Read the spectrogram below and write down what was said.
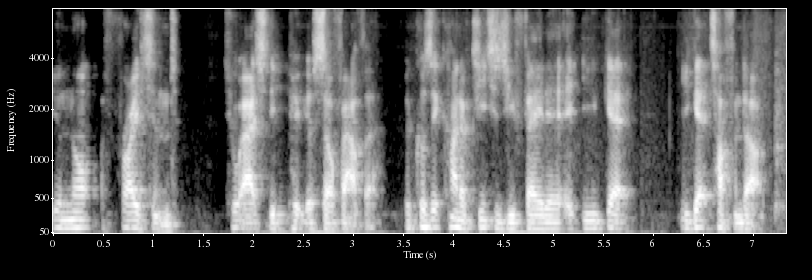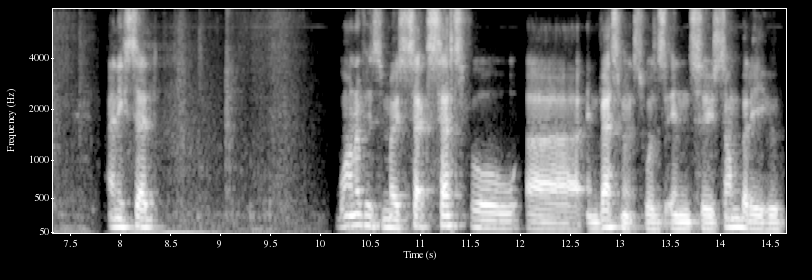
you're not frightened to actually put yourself out there because it kind of teaches you failure. It, you get you get toughened up. And he said one of his most successful uh, investments was into somebody who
